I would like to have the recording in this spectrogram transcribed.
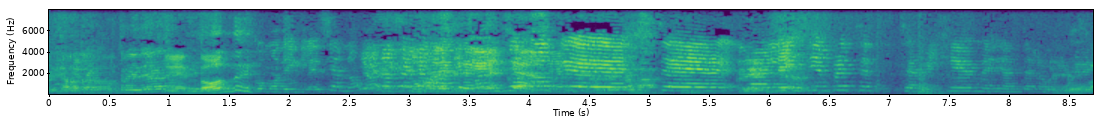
¿les da otra, otra idea? ¿En dónde? Como de iglesia, ¿no? Yo no sé Como de creencia. Como que se, la ley siempre se, se rige mediante lo de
